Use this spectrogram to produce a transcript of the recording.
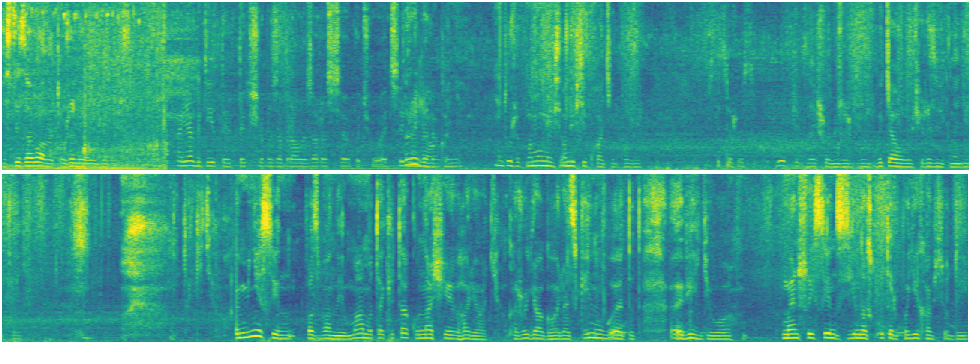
Якщо завали, то вже не виберешся. А як діти, тих, що ви забрали, зараз е, почувають сильно Перелякані. Ну, дуже, ну, вони, всі, вони всі в хаті були. І це ж ось хлопчик зайшов, він же ж був, витягував через вікна дітей. Ось такі діла. Мені син позвонив, мамо, так і так у нас ще горять. Кажу, як горять, скинув этот, е, відео. Менший син сів на скутер, поїхав сюди.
